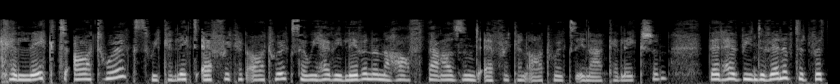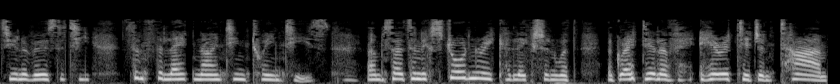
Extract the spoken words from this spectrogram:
collect artworks. We collect African artworks. So we have eleven and a half thousand African artworks in our collection that have been developed at Wits University since the late 1920s. Um, so it's an extraordinary collection with a great deal of heritage and time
